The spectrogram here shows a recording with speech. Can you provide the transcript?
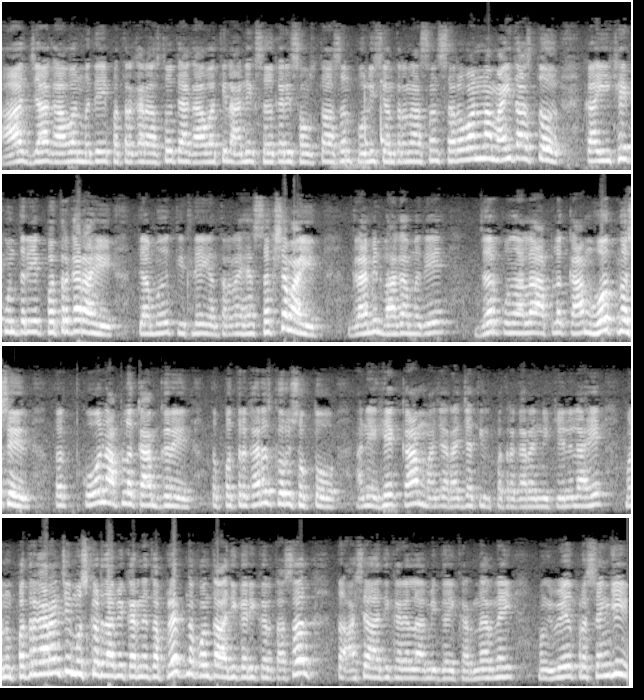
आज ज्या गावांमध्ये पत्रकार असतो त्या गावातील अनेक सहकारी संस्था असन पोलीस यंत्रणा असन सर्वांना माहीत असतं का इथे कोणतरी एक पत्रकार आहे. त्यामुळे तिथल्या यंत्रणा ह्या सक्षम आहेत. ग्रामीण भागामध्ये जर कोणाला आपलं काम होत नसेल तर कोण आपलं काम करेल तर पत्रकारच करू शकतो. आणि हे काम माझ्या राज्यातील पत्रकारांनी केलेलं आहे. म्हणून पत्रकारांची मुस्कटदाबी करण्याचा प्रयत्न कोणता अधिकारी करत असेल तर अशा अधिकाऱ्याला आम्ही गय करणार नाही. मग वेळ प्रसंगी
